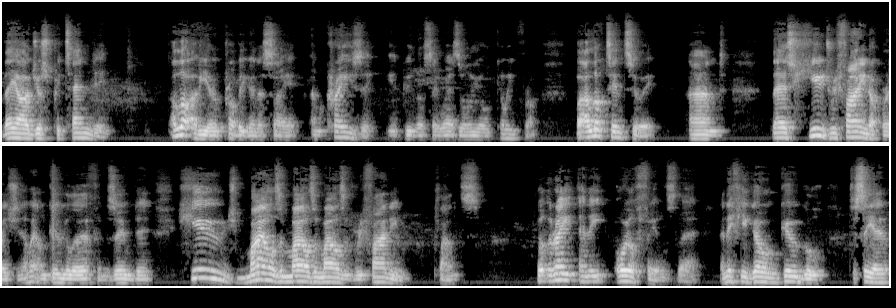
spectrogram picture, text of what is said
they are just pretending a lot of you are probably going to say, I'm crazy. People say, Where's all your coming from? But I looked into it and there's huge refining operation. I went on Google Earth and zoomed in, huge miles and miles and miles of refining plants, but there ain't any oil fields there. And if you go on Google to see a,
